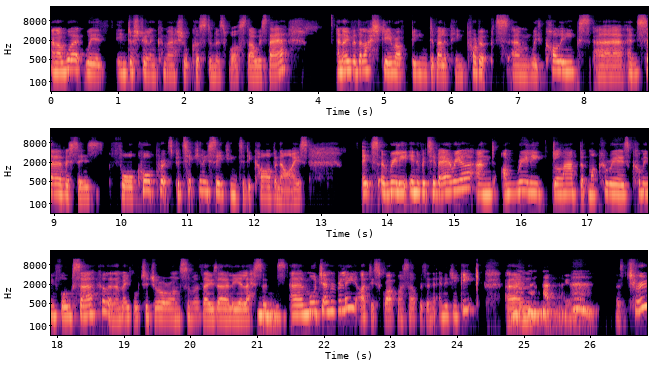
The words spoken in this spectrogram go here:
and I worked with industrial and commercial customers whilst I was there. And over the last year, I've been developing products um, with colleagues uh, and services for corporates, particularly seeking to decarbonise it's a really innovative area and i'm really glad that my career is coming full circle and i'm able to draw on some of those earlier lessons mm. um, more generally i describe myself as an energy geek um, you know, that's true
